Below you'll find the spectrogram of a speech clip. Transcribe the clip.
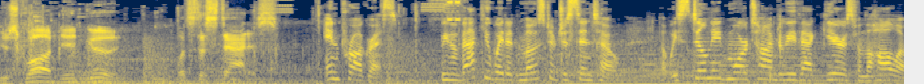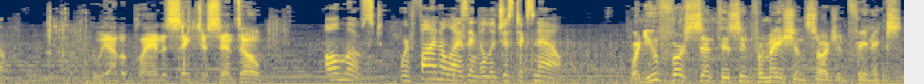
Your squad did good. What's the status? In progress. We've evacuated most of Jacinto, but we still need more time to evac gears from the Hollow. Do we have a plan to sink Jacinto? Almost. We're finalizing the logistics now. When you first sent this information, Sergeant Fenix,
